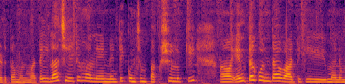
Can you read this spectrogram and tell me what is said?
పెడతామన్నమాట. ఇలా చేయటం వల్ల ఏంటంటే కొంచెం పక్షులకి ఎంత కొంత వాటికి మనం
